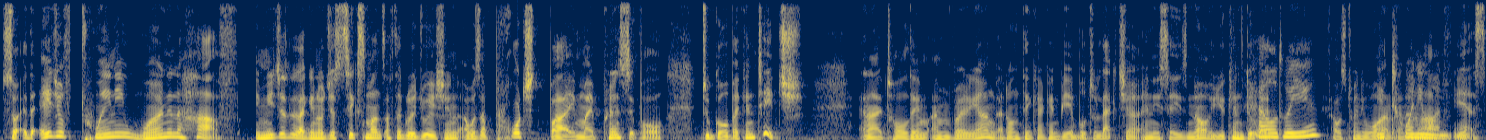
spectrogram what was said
So at the age of 21 and a half, immediately, like, you know, just six months after graduation, I was approached by my principal to go back and teach. And I told him, I'm very young. I don't think I can be able to lecture. And he says, No, you can do it. how old were you? I was 21. You're and a half, 21, yeah. Yes.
